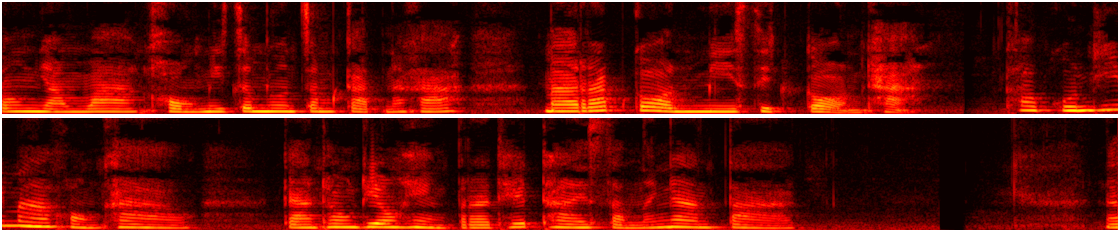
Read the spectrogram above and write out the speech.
ต้องย้ำว่าของมีจำนวนจำกัดนะคะ มารับก่อนมีสิทธิ์ก่อนค่ะ ขอบคุณที่มาของข่าว การท่องเที่ยวแห่งประเทศไทยสำนักงงานตาก และ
